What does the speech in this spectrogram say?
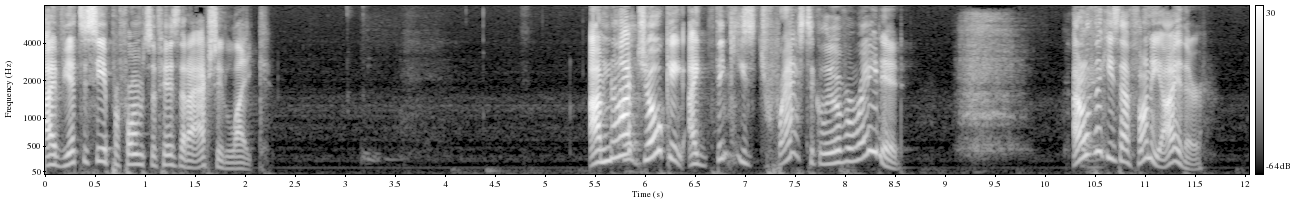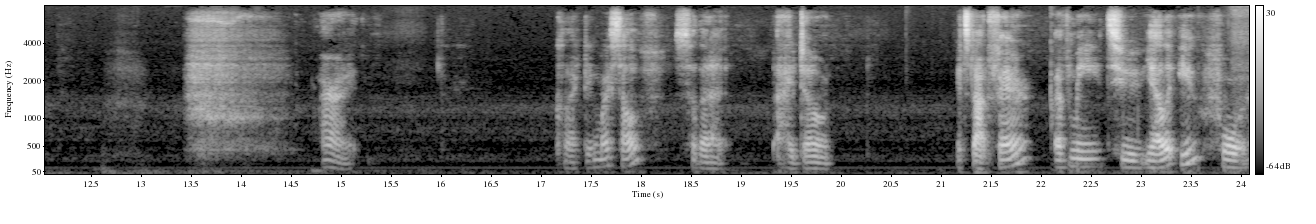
I've yet to see a performance of his that I actually like. I'm not joking. I think he's drastically overrated. I don't think he's that funny either. All right. Collecting myself so that I don't. It's not fair of me to yell at you for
